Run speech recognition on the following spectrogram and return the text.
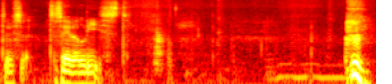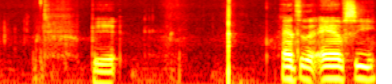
to to say the least. but head to the AFC.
